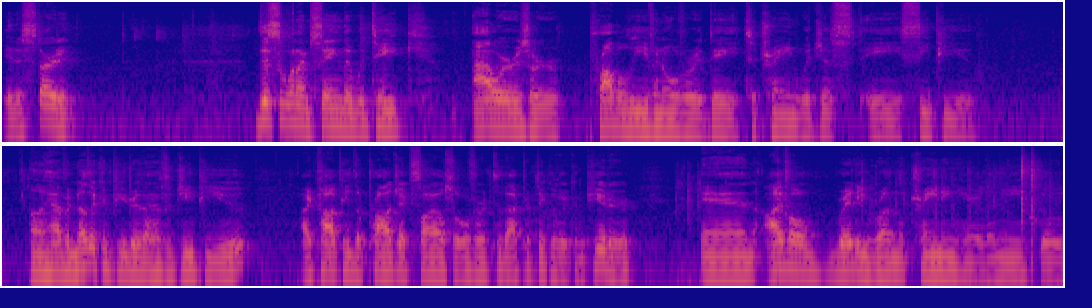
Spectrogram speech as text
It has started. This is what I'm saying that would take hours or probably even over a day to train with just a CPU. I have another computer that has a GPU. I copied the project files over to that particular computer and I've already run the training here. Let me go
